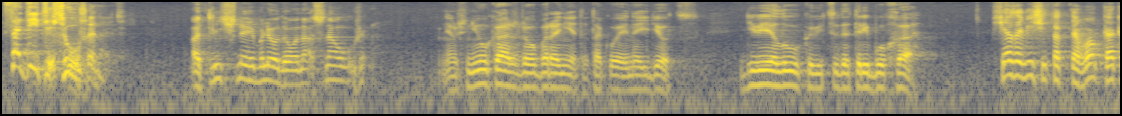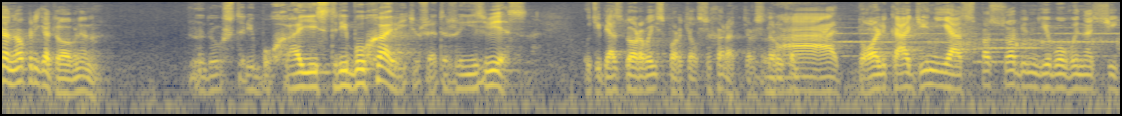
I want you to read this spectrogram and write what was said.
Садитесь ужинать. Отличное блюдо у нас на ужин. Уж не у каждого баронета такое найдется. Две луковицы да три буха. Все зависит от того, как оно приготовлено. Ну да уж требуха есть требуха, ведь уж это же известно. У тебя здорово испортился характер, старуха. А, Только один я способен его выносить.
